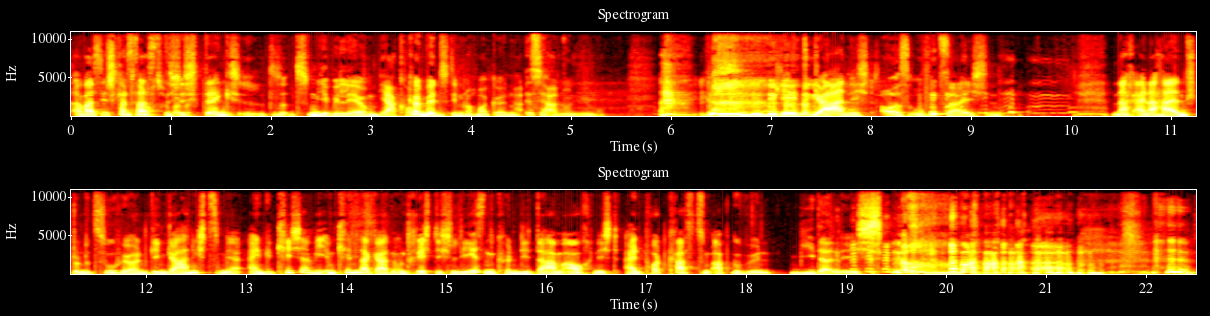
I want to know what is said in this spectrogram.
aber es ist fantastisch. Ich denke, zu- zum Jubiläum Ja, können wir das dem noch mal gönnen. Ist ja anonym. Geht gar nicht, Ausrufezeichen. Nach einer halben Stunde Zuhören ging gar nichts mehr. Ein Gekicher wie im Kindergarten und richtig lesen können die Damen auch nicht. Ein Podcast zum Abgewöhnen. Widerlich.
